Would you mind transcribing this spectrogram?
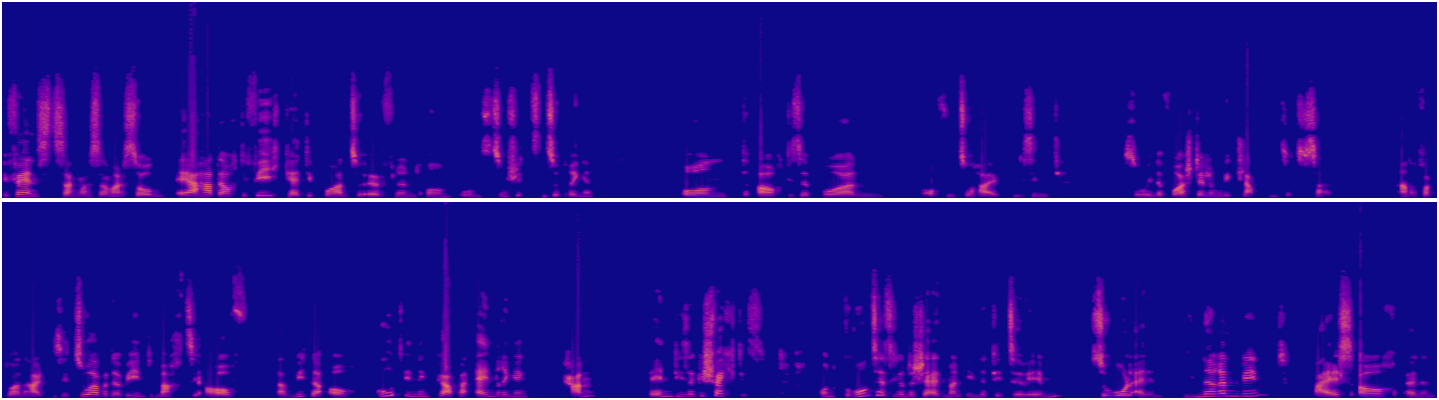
gefenst, sagen wir es einmal so. Er hat auch die Fähigkeit, die Poren zu öffnen und uns zum Schwitzen zu bringen. Und auch diese Poren offen zu halten. Die sind so in der Vorstellung wie Klappen sozusagen. Andere Faktoren halten sie zu, aber der Wind macht sie auf, damit er auch gut in den Körper eindringen kann, wenn dieser geschwächt ist. Und grundsätzlich unterscheidet man in der TCM sowohl einen inneren Wind als auch einen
